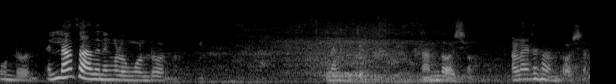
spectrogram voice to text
കൊണ്ടുവന്നു. എല്ലാ സാധനങ്ങളും കൊണ്ടുവന്നു. എല്ലാം കിട്ടി. സന്തോഷം. വളരെ സന്തോഷം.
